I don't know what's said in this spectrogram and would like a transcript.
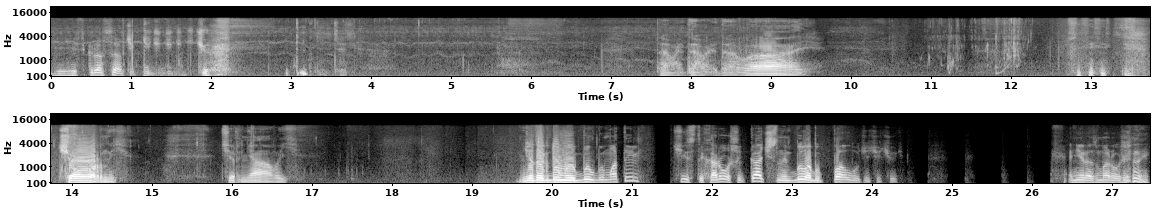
Есть красавчик. Давай, давай, давай. Черный. Чернявый. Я так думаю, был бы мотыль чистый, хороший, качественный, было бы получше чуть-чуть. А не размороженный.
